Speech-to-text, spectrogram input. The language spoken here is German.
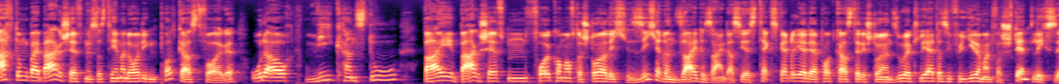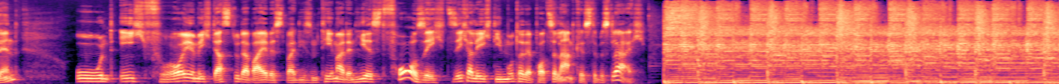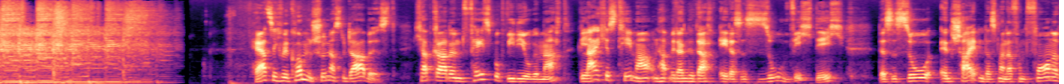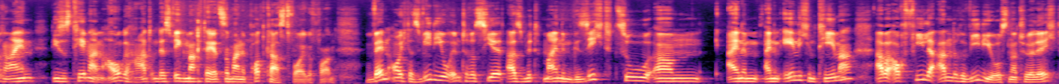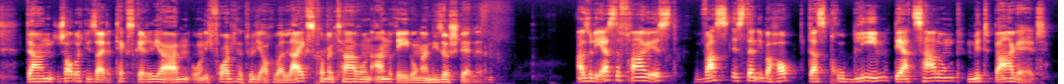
Achtung bei Bargeschäften ist das Thema der heutigen Podcast-Folge. Oder auch, wie kannst du bei Bargeschäften vollkommen auf der steuerlich sicheren Seite sein? Das hier ist Tex der Podcast, der die Steuern so erklärt, dass sie für jedermann verständlich sind. Und ich freue mich, dass du dabei bist bei diesem Thema, denn hier ist Vorsicht sicherlich die Mutter der Porzellankiste. Bis gleich. Herzlich willkommen, schön, dass du da bist. Ich habe gerade ein Facebook-Video gemacht, gleiches Thema und habe mir dann gedacht, ey, das ist so wichtig, das ist so entscheidend, dass man da von vornherein dieses Thema im Auge hat und deswegen mache ich da jetzt nochmal eine Podcast-Folge von. Wenn euch das Video interessiert, also mit meinem Gesicht zu ähm, einem, einem ähnlichen Thema, aber auch viele andere Videos natürlich, dann schaut euch die Seite Text Guerilla an und ich freue mich natürlich auch über Likes, Kommentare und Anregungen an dieser Stelle. Also die erste Frage ist, was ist denn überhaupt das Problem der Zahlung mit Bargeld?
